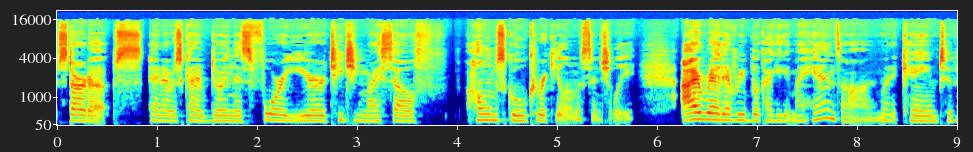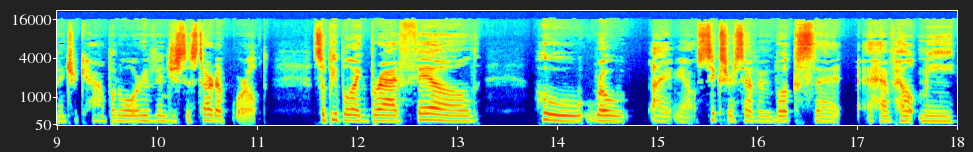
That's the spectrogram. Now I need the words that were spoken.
startups, and I was kind of doing this four year teaching myself homeschool curriculum essentially, I read every book I could get my hands on when it came to venture capital or even just the startup world. So people like Brad Feld, who wrote, I, you know, six or seven books that have helped me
